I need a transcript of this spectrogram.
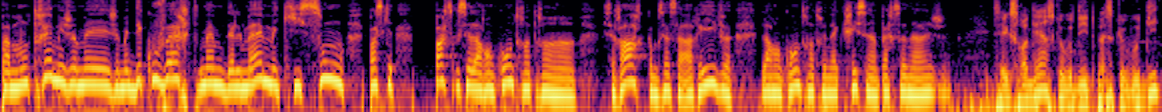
pas montré, mais jamais, jamais découverte même d'elle-même, et qui sont parce que parce que c'est la rencontre entre un, c'est rare comme ça, ça arrive, la rencontre entre une actrice et un personnage. C'est extraordinaire ce que vous dites, parce que vous dites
